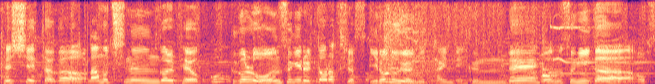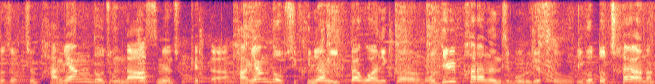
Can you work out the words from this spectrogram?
대쉬했다가 나무 치는 걸 배웠고 그걸로 원숭이를 떨어뜨렸어. 이런 우연이 다 있네. 근데 원숭이가 없어졌죠? 방향도 좀 나왔으면 좋겠다. 방향도 없이 그냥 있다고 하니까 어딜 팔았는지 모르겠어. 이것도 쳐야 하나?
